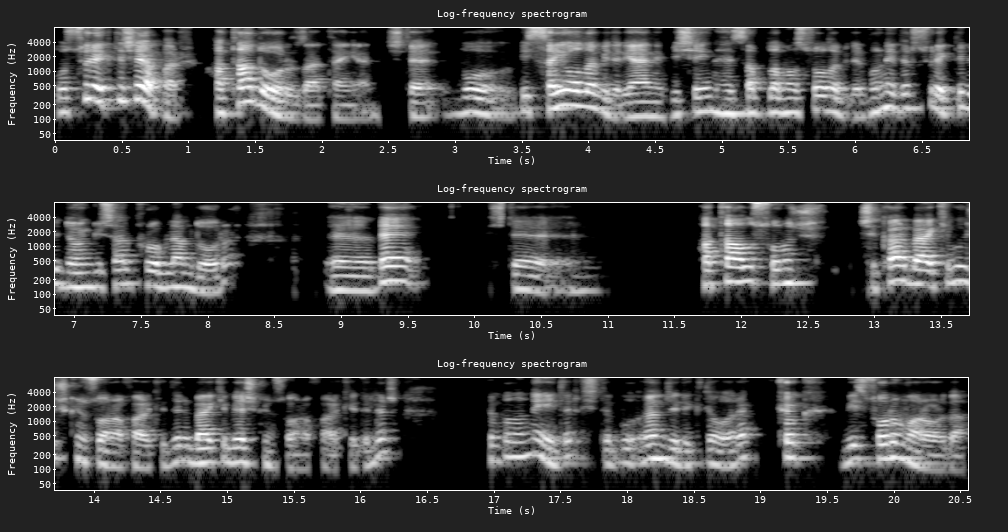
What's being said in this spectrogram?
o sürekli şey yapar. Hata doğurur zaten yani. İşte bu bir sayı olabilir. Yani bir şeyin hesaplaması olabilir. Bu nedir? Sürekli bir döngüsel problem doğurur. Ee, ve işte hatalı sonuç çıkar. Belki bu üç gün sonra fark edilir. Belki beş gün sonra fark edilir. Ve bunun neyidir? İşte bu öncelikli olarak kök bir sorun var orada.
